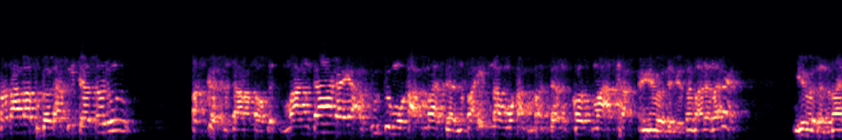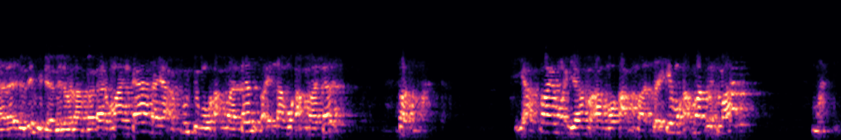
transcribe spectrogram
pertama juga kan pidato itu tegas secara tauhid. Maka ya Abu Muhammad dan Fa Inna Muhammad dan Kot Mata. Ini mana mana. Ini betul mana itu bisa bilang bakar. Maka ya Abu Muhammad dan Fa Inna Muhammad dan Kot Mata. Siapa yang menjawab Muhammad? Jadi Muhammad Utsman mati.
